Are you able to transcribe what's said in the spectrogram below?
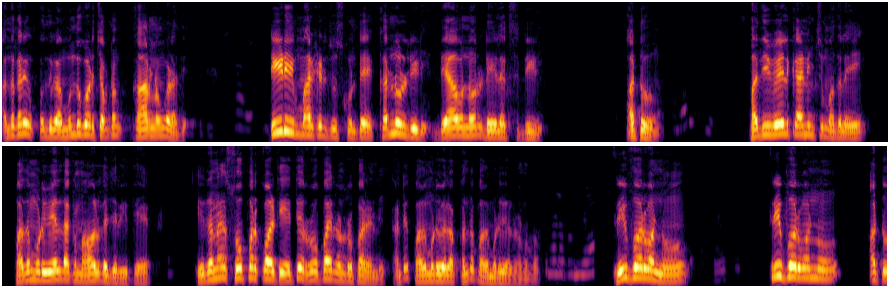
అందుకని కొద్దిగా ముందు కూడా చెప్పడం కారణం కూడా అది. టీడీ మార్కెట్ చూసుకుంటే Kurnool DD Devanur deluxe DD అటు పదివేలు కానించి మొదలై పదమూడు వేలు దాకా మామూలుగా జరిగితే ఏదైనా సూపర్ క్వాలిటీ అయితే రూపాయి రెండు రూపాయలు అండి అంటే పదమూడు వేలు ఒక్కంత పదమూడు వేలు రెండు వందలు. Three four one three four one అటు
